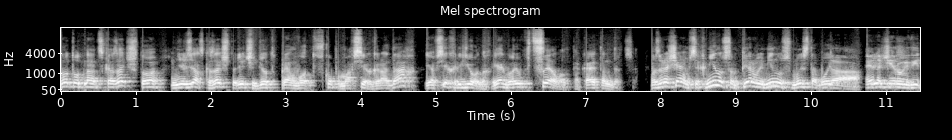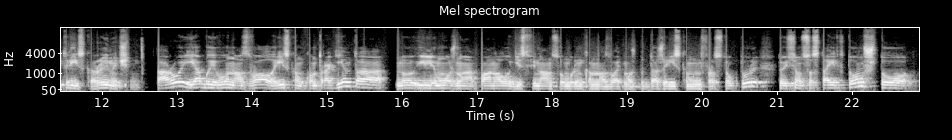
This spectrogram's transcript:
Но тут надо сказать, что нельзя сказать, что речь идет прям вот скопом о всех городах и о всех регионах. Я говорю в целом такая тенденция. Возвращаемся к минусам. Первый минус мы с тобой... Да, это первый вид риска, рыночный. Второй, я бы его назвал риском контрагента, ну или можно по аналогии с финансовым рынком назвать, может быть, даже риском инфраструктуры. То есть он состоит в том, что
